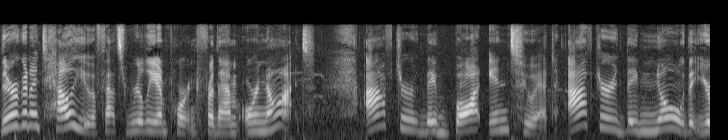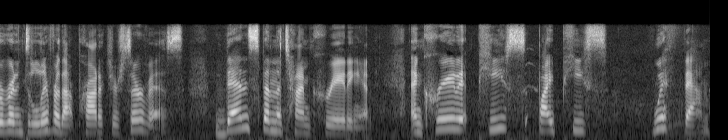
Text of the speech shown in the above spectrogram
They're going to tell you if that's really important for them or not after they've bought into it, after they know that you're going to deliver that product or service, then spend the time creating it and create it piece by piece with them.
